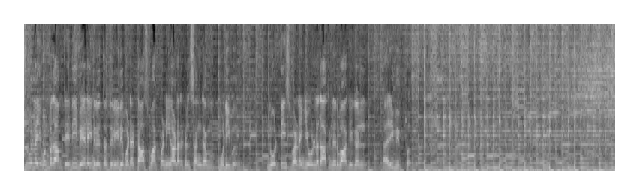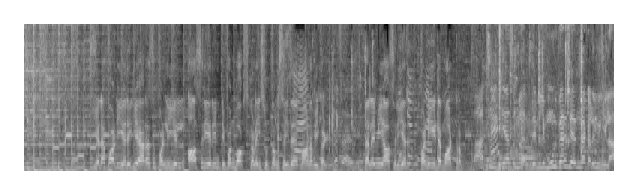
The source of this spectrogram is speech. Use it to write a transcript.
ஜூலை ஒன்பதாம் தேதி வேலை நிறுத்தத்தில் ஈடுபட டாஸ்மாக் பணியாளர்கள் சங்கம் முடிவு. நோட்டீஸ் வழங்கியுள்ளதாக நிர்வாகிகள் அறிவிப்பு. எடப்பாடி அருகே அரசு பள்ளியில் ஆசிரியரின் டிஃபன் பாக்ஸ்களை சுத்தம் செய்த மாணவிகள். தலைமை ஆசிரியர் பணியிட மாற்றம். பாக்ஸ் வித்தியாசமா இருக்குது. நீங்க மூணு பேரும் சேர்ந்தா கழுவுவீங்களா?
